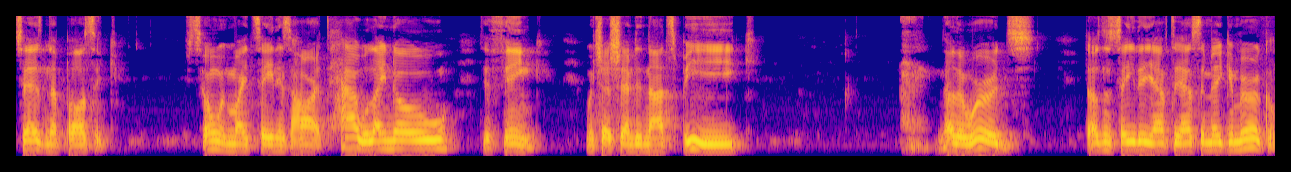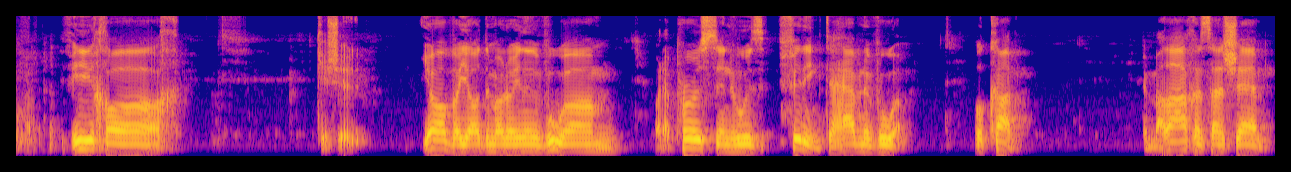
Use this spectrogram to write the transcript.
says in the Pasuk, someone might say in his heart, How will I know the thing which Hashem did not speak? In other words, doesn't say that you have to has to make a miracle. When a person who is fitting to have nevuah will come, Hashem,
